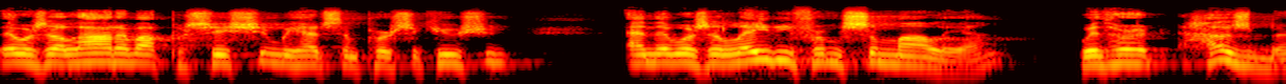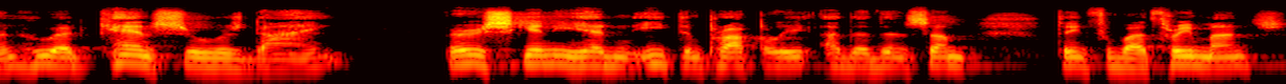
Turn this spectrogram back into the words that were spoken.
there was a lot of opposition. We had some persecution. And there was a lady from Somalia with her husband who had cancer, was dying, very skinny. He hadn't eaten properly other than something for about three months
